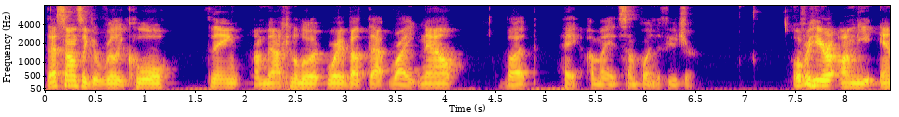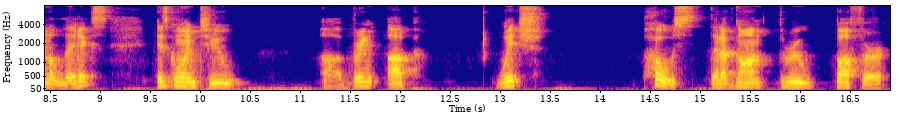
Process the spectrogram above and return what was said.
That sounds like a really cool thing. I'm not going to worry about that right now, but hey, I might at some point in the future. Over here on the analytics is going to uh, bring up which posts that have gone through buffer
